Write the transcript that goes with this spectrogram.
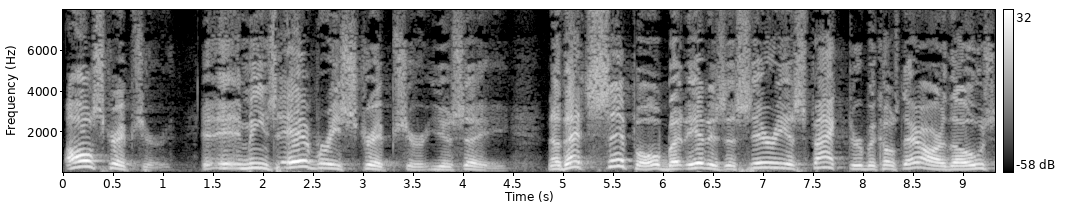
All scripture. It means every scripture, you see. Now that's simple, but it is a serious factor because there are those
